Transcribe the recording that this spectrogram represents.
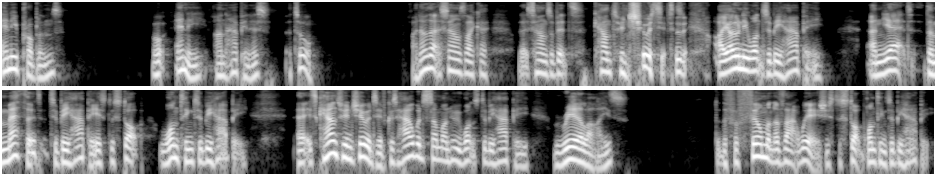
any problems or any unhappiness at all. I know that sounds like a that sounds a bit counterintuitive, doesn't it? I only want to be happy, and yet the method to be happy is to stop wanting to be happy. Uh, it's counterintuitive because how would someone who wants to be happy realize that the fulfillment of that wish is to stop wanting to be happy?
